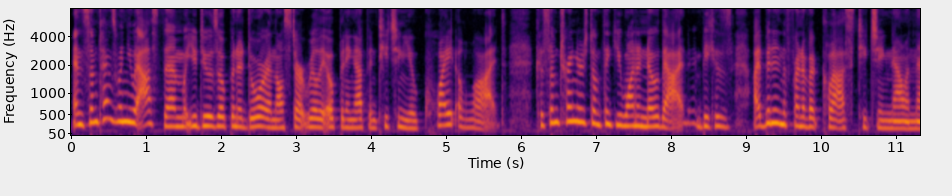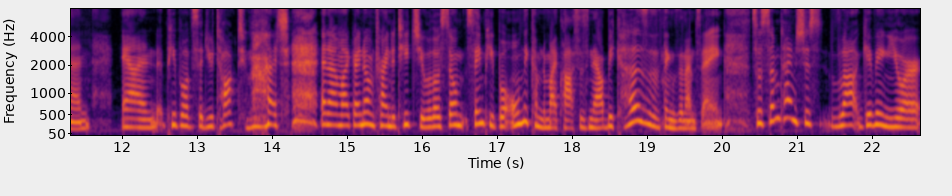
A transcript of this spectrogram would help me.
And sometimes when you ask them, what you do is open a door and they'll start really opening up and teaching you quite a lot. Because some trainers don't think you want to know that. Because I've been in the front of a class teaching now and then, and people have said you talk too much and i'm like i know i'm trying to teach you well those so, same people only come to my classes now because of the things that i'm saying so sometimes just giving your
